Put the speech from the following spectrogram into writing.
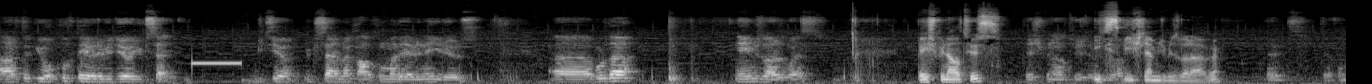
artık yokluk devri video yüksel bitiyor. Yükselme kalkınma devrine giriyoruz. E, burada neyimiz vardı bu yaz? 5600 5600'ümüz X var. bir işlemcimiz var abi. Evet. Telefonu.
